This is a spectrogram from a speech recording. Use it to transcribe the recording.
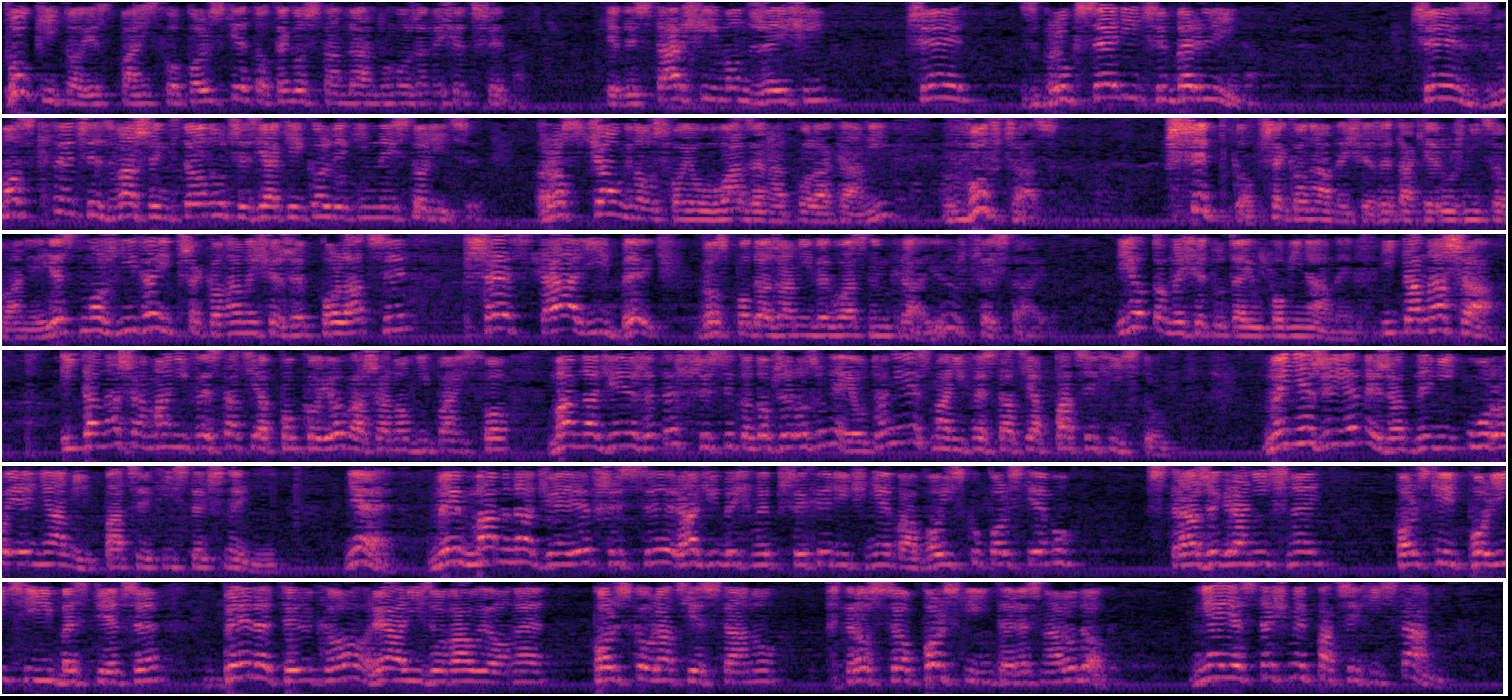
Póki to jest państwo polskie, to tego standardu możemy się trzymać. Kiedy starsi i mądrzejsi, czy z Brukseli, czy Berlina, czy z Moskwy, czy z Waszyngtonu, czy z jakiejkolwiek innej stolicy, rozciągną swoją władzę nad Polakami, wówczas szybko przekonamy się, że takie różnicowanie jest możliwe i przekonamy się, że Polacy przestali być gospodarzami we własnym kraju. Już przestają. I o to my się tutaj upominamy. I ta nasza, i ta nasza manifestacja pokojowa, szanowni państwo, mam nadzieję, że też wszyscy to dobrze rozumieją. To nie jest manifestacja pacyfistów. My nie żyjemy żadnymi urojeniami pacyfistycznymi. Nie. My, mam nadzieję, wszyscy radzi byśmy przychylić nieba Wojsku Polskiemu, Straży Granicznej, polskiej policji i bezpiece, byle tylko realizowały one polską rację stanu w trosce o polski interes narodowy. Nie jesteśmy pacyfistami.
